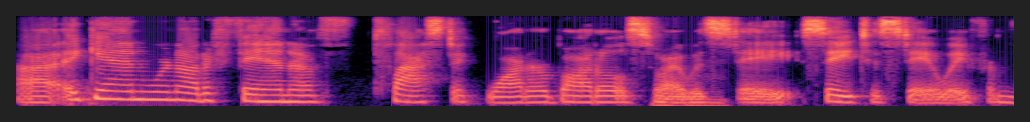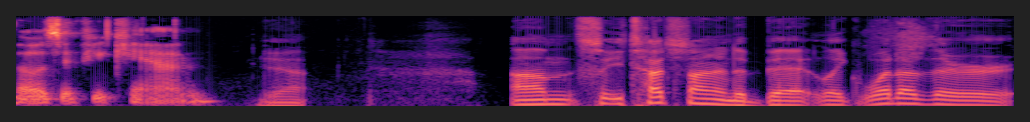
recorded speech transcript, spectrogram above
Uh, again, we're not a fan of plastic water bottles, so mm-hmm. I would mm-hmm. Say to stay away from those if you can. Yeah. Um, so you touched on it a bit. Like, what other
